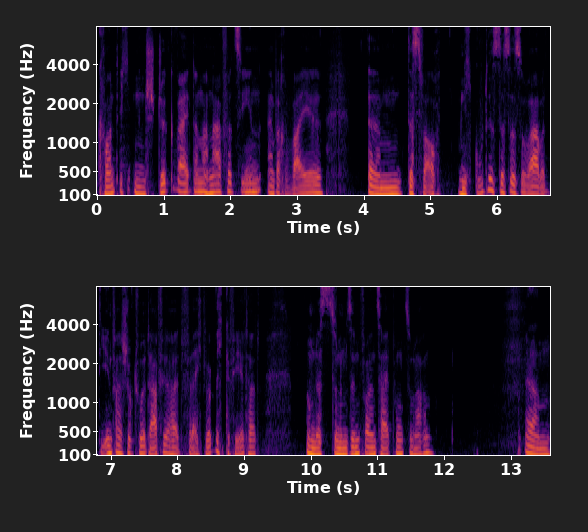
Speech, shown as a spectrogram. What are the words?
konnte ich ein Stück weit dann noch nachvollziehen, einfach weil ähm, das zwar auch nicht gut ist, dass das so war, aber die Infrastruktur dafür halt vielleicht wirklich gefehlt hat, um das zu einem sinnvollen Zeitpunkt zu machen. Ähm,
